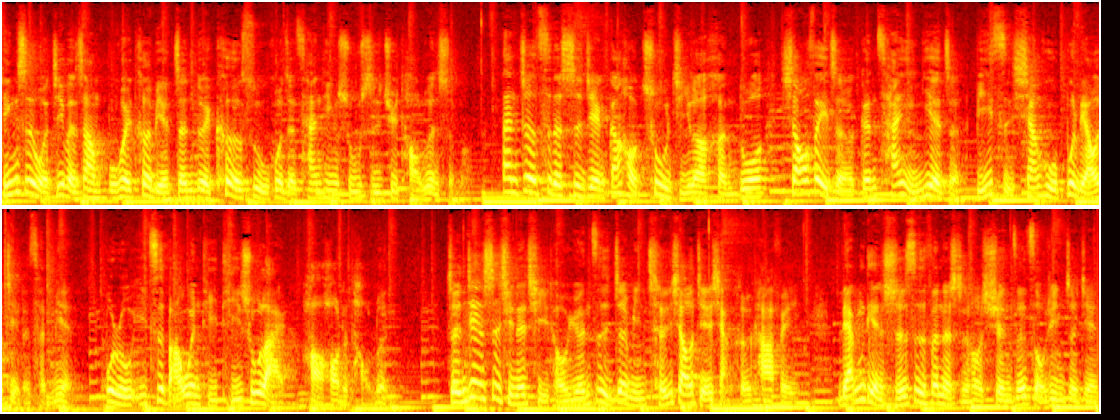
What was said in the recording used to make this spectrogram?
平时我基本上不会特别针对客诉或者餐厅疏失去讨论什么，但这次的事件刚好触及了很多消费者跟餐饮业者彼此相互不了解的层面，不如一次把问题提出来，好好的讨论。整件事情的起头源自这名陈小姐想喝咖啡，两点十四分的时候选择走进这间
